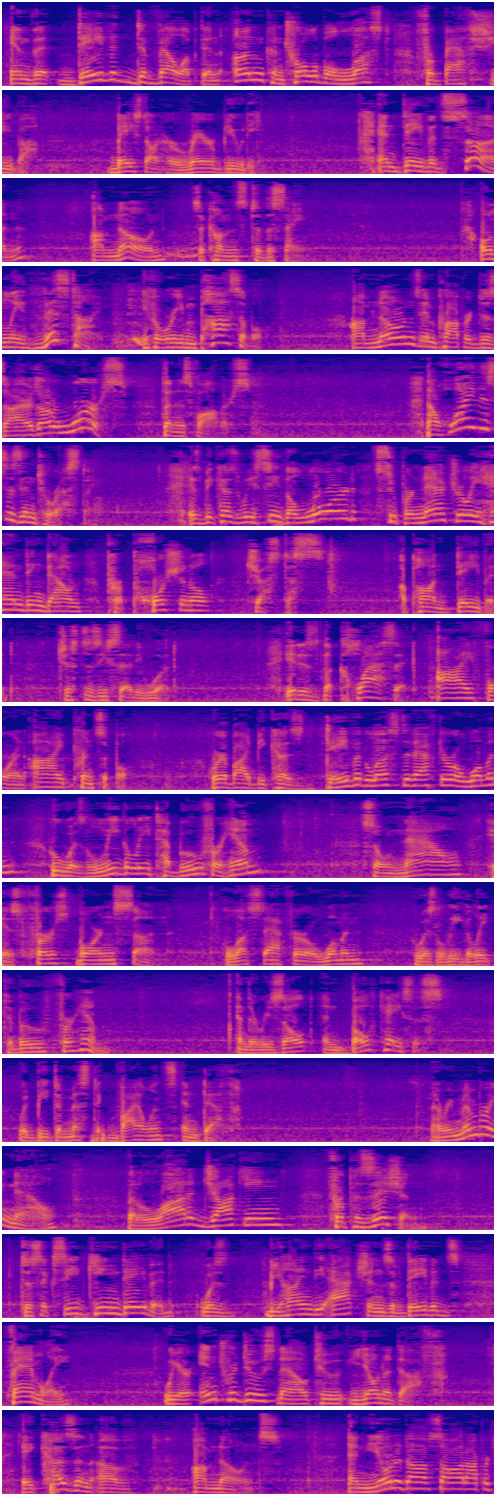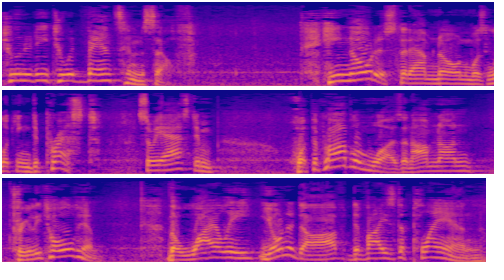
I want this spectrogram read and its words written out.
in that David developed an uncontrollable lust for Bathsheba based on her rare beauty. And David's son, Amnon, succumbs to the same. Only this time, if it were even possible, Amnon's improper desires are worse than his father's. Now, why this is interesting is because we see the Lord supernaturally handing down proportional justice upon David, just as he said he would. It is the classic eye for an eye principle. whereby because David lusted after a woman who was legally taboo for him, so now his firstborn son lusts after a woman who is legally taboo for him. And the result in both cases would be domestic violence and death. Now, remembering now that a lot of jockeying for position to succeed King David was behind the actions of David's family, we are introduced now to Yonadav, a cousin of Amnon's. And Yonadav saw an opportunity to advance himself. He noticed that Amnon was looking depressed, so he asked him what the problem was, and Amnon freely told him. The wily Yonadav devised a plan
